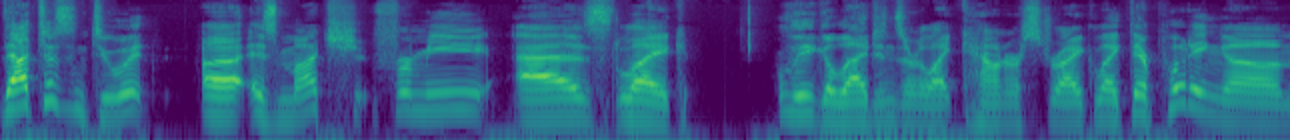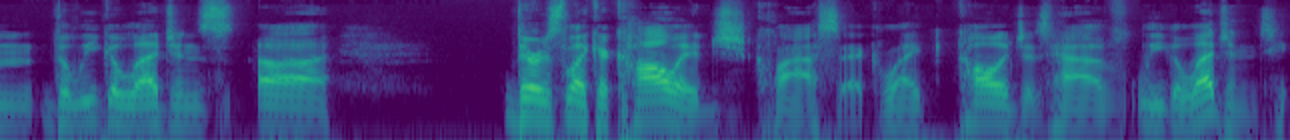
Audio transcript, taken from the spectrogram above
That doesn't do it uh, as much for me as like League of Legends or like Counter Strike. Like they're putting um the League of Legends. Uh, there's like a college classic. Like colleges have League of Legends te-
